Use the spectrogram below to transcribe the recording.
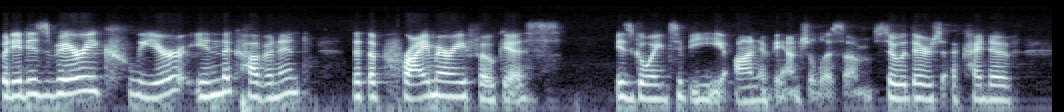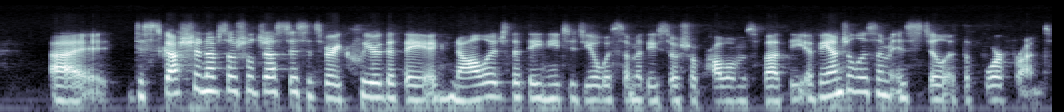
but it is very clear in the covenant that the primary focus is going to be on evangelism. So there's a kind of uh, discussion of social justice. It's very clear that they acknowledge that they need to deal with some of these social problems, but the evangelism is still at the forefront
